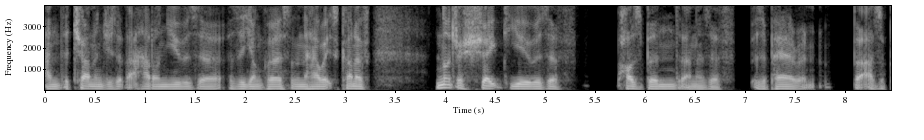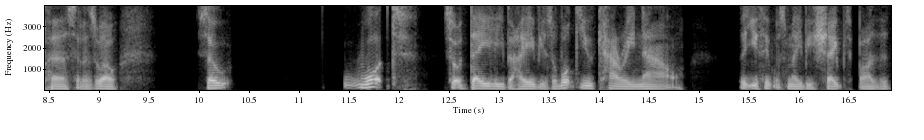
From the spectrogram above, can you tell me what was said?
and the challenges that that had on you as a as a young person, and how it's kind of not just shaped you as a f- husband and as a f- as a parent, but as a person as well. So, what sort of daily behaviours, or what do you carry now that you think was maybe shaped by the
